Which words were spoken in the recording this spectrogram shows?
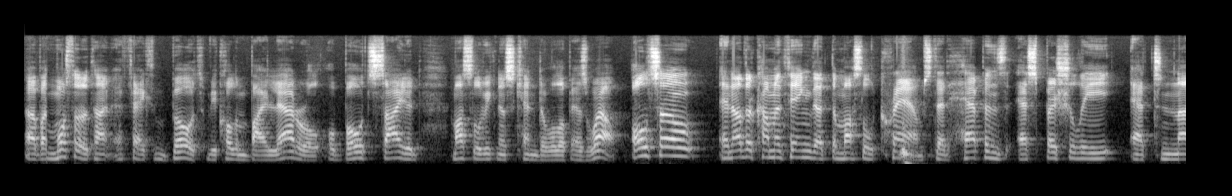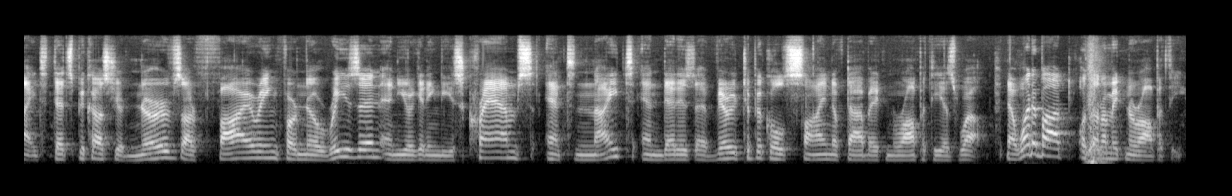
uh, but most of the time affects both. We call them bilateral or both-sided muscle weakness can develop as well. Also, Another common thing that the muscle cramps that happens especially at night. That's because your nerves are firing for no reason and you're getting these cramps at night and that is a very typical sign of diabetic neuropathy as well. Now what about autonomic neuropathy?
